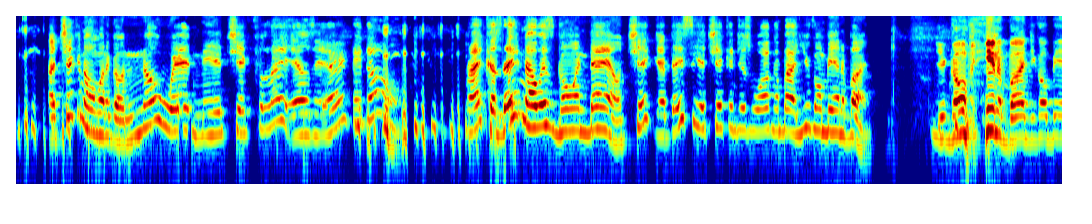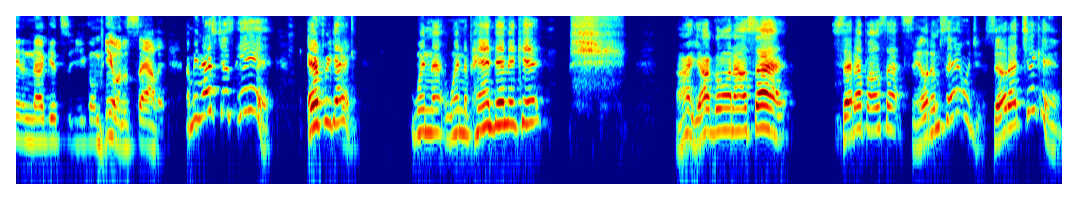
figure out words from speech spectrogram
a chicken don't want to go nowhere near Chick-fil-A, Elzie Eric. They don't. right? Because they know it's going down. Chick, if they see a chicken just walking by, you're gonna be in a bun. You're gonna be in a bun, you're gonna be in the nuggets, you're gonna be on a salad. I mean, that's just it. Every day. When the when the pandemic hit, all right, y'all going outside, set up outside, sell them sandwiches, sell that chicken.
